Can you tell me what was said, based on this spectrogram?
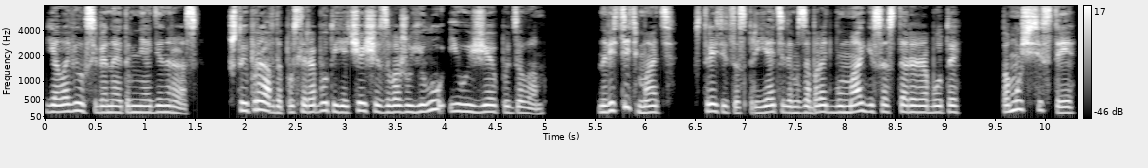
Я ловил себя на этом не один раз, что и правда, после работы я чаще завожу Юлу и уезжаю по делам. Навестить мать, встретиться с приятелем, забрать бумаги со старой работы, помочь сестре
